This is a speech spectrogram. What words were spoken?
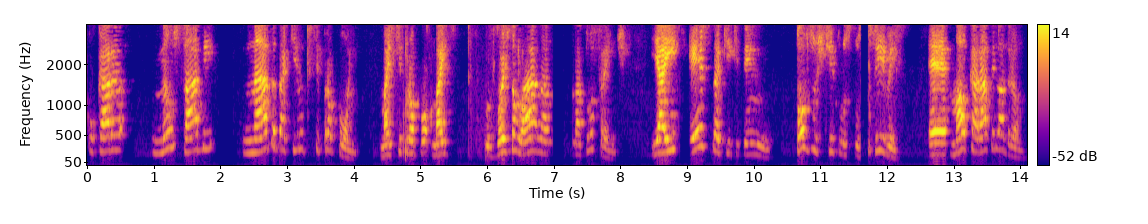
o cara não sabe nada daquilo que se propõe. Mas, se propõe, mas os dois estão lá na, na tua frente. E aí, esse daqui que tem todos os títulos possíveis é mau caráter e ladrão.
